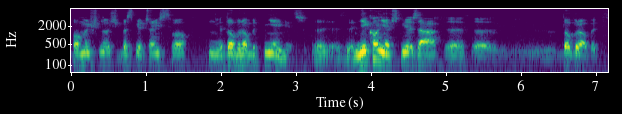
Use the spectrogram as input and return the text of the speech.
pomyślność, bezpieczeństwo, dobrobyt Niemiec. Niekoniecznie za dobrobyt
